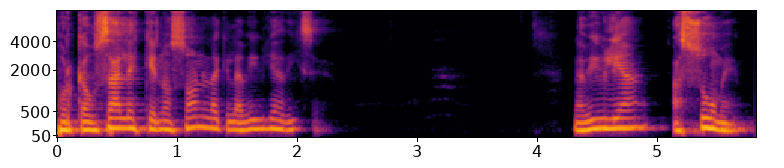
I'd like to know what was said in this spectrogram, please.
por causales que no son la que la Biblia dice. La Biblia asume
